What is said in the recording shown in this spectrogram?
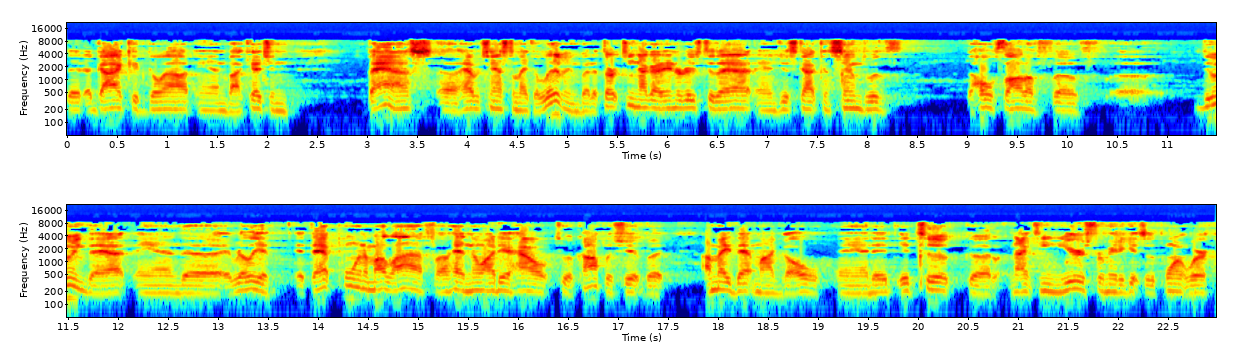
that a guy could go out and by catching bass uh, have a chance to make a living. But at 13, I got introduced to that and just got consumed with the whole thought of, of doing that. And uh, really, at, at that point in my life, I had no idea how to accomplish it, but I made that my goal. And it, it took uh, 19 years for me to get to the point where.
